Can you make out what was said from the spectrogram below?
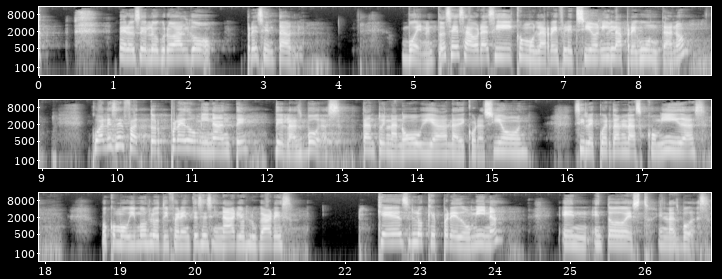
pero se logró algo presentable. Bueno, entonces ahora sí como la reflexión y la pregunta, ¿no? ¿Cuál es el factor predominante de las bodas? Tanto en la novia, la decoración, si recuerdan las comidas, o como vimos los diferentes escenarios, lugares. ¿Qué es lo que predomina en, todo esto, en las bodas.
